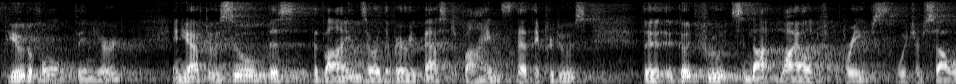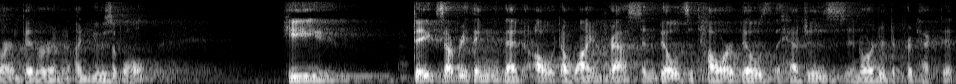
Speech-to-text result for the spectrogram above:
beautiful vineyard, and you have to assume this the vines are the very best vines that they produce the good fruits and not wild grapes, which are sour and bitter and unusable. He digs everything that out a wine press and builds a tower, builds the hedges in order to protect it.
